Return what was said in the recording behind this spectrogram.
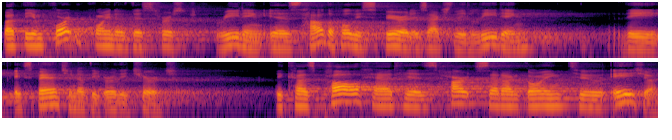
But the important point of this first reading is how the Holy Spirit is actually leading the expansion of the early church because Paul had his heart set on going to Asia,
